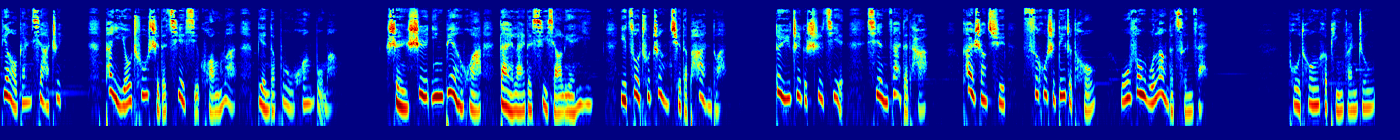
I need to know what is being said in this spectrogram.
钓竿下坠，他已由初始的窃喜狂乱变得不慌不忙，审视因变化带来的细小涟漪，以做出正确的判断。对于这个世界，现在的他，看上去似乎是低着头、无风无浪的存在。普通和平凡中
